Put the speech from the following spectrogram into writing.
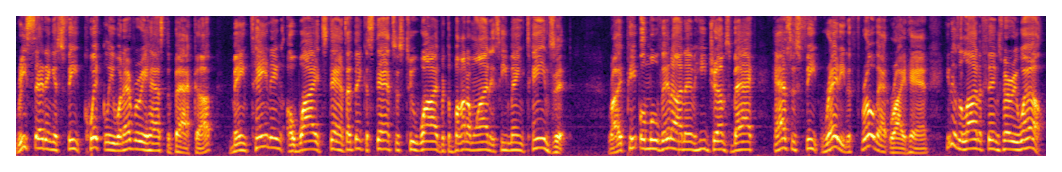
resetting his feet quickly whenever he has to back up, maintaining a wide stance. I think a stance is too wide, but the bottom line is he maintains it. Right? People move in on him, he jumps back, has his feet ready to throw that right hand. He does a lot of things very well.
